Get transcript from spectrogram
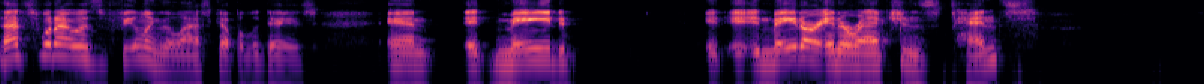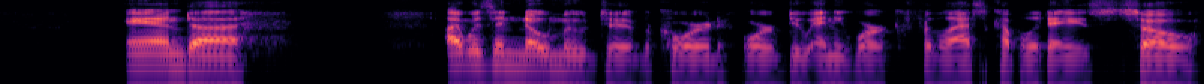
that's what I was feeling the last couple of days, and it made it it made our interactions tense, and uh, I was in no mood to record or do any work for the last couple of days. So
